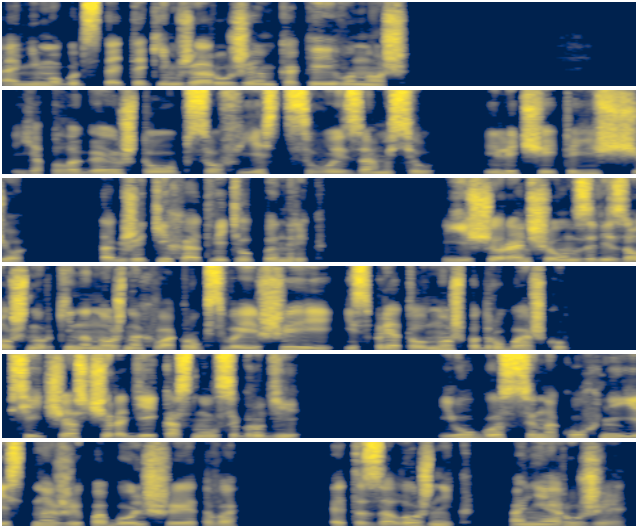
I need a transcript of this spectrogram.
Они могут стать таким же оружием, как и его нож». «Я полагаю, что у псов есть свой замысел или чей-то еще», — так же тихо ответил Пенрик. Еще раньше он завязал шнурки на ножнах вокруг своей шеи и спрятал нож под рубашку. Сейчас чародей коснулся груди и у Госсы на кухне есть ножи побольше этого. Это заложник, а не оружие.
